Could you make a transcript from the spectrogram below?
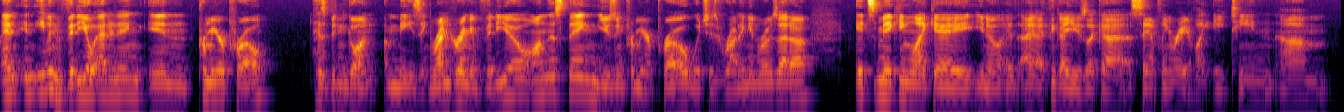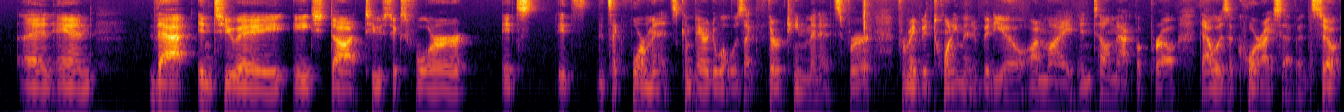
and and even video editing in Premiere Pro has been going amazing. Rendering a video on this thing using Premiere Pro, which is running in Rosetta, it's making like a, you know, it, I, I, think I use like a, a, sampling rate of like 18, um, and, and that into a H.264, it's it's it's like four minutes compared to what was like 13 minutes for for maybe a 20 minute video on my Intel MacBook Pro. That was a Core i7. So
